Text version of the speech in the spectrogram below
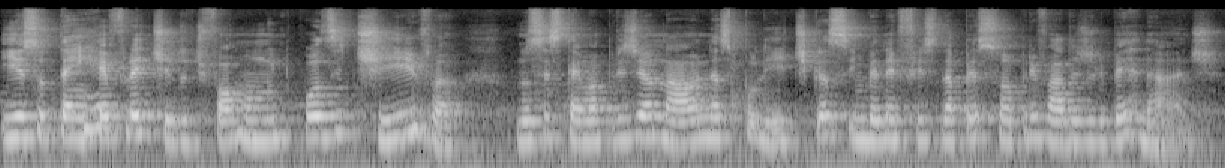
e isso tem refletido de forma muito positiva no sistema prisional e nas políticas em benefício da pessoa privada de liberdade.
